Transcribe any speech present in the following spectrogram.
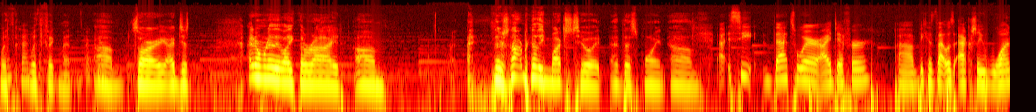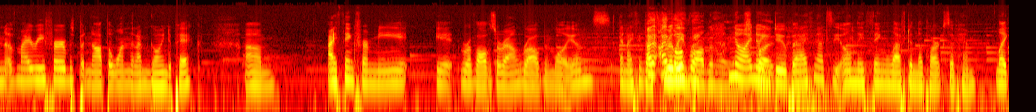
with Okay. with Figment. Okay. Um, sorry, I just I don't really like the ride. Um, there's not really much to it at this point. Um, Uh, see, that's where I differ uh, because that was actually one of my refurbs, but not the one that I'm going to pick. Um, I think for me, it revolves around Robin Williams, and I think I, that's I really love the- Robin Williams. No, I know you do, but I think that's the only thing left in the parks of him. Like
